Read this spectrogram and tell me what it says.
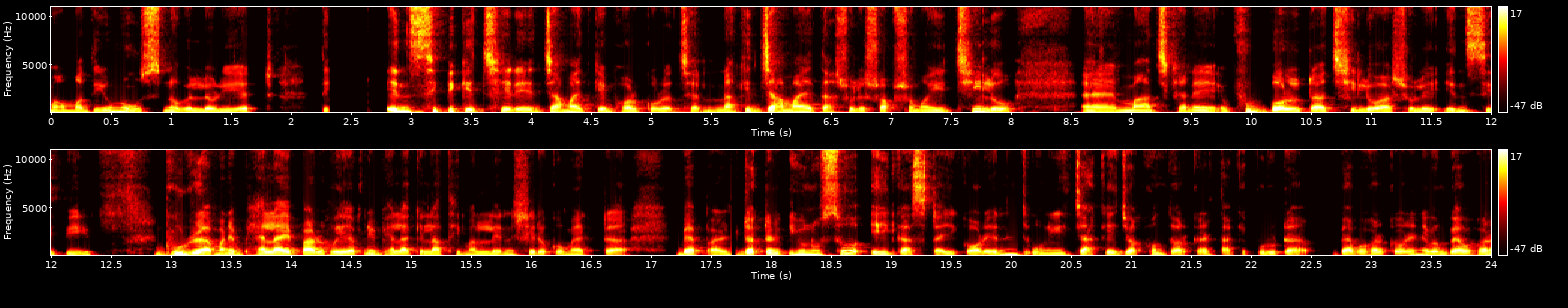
Mohammad Yunus Nobel laureate এনসিপিকে ছেড়ে জামায়াতকে ভর করেছেন। নাকি জামায়াত আসলে সবসময়ই ছিল। মাঝখানে ফুটবলটা ছিল আসলে এনসিপি। ভুররা মানে ভেলায় পার হয়ে আপনি ভেলাকে লাথি মারলেন, সেরকম একটা ব্যাপার। ডক্টর ইউনুসও এই কাজটাই করেন। উনি যাকে যখন দরকার তাকে পুরোটা ব্যবহার করেন এবং ব্যবহার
